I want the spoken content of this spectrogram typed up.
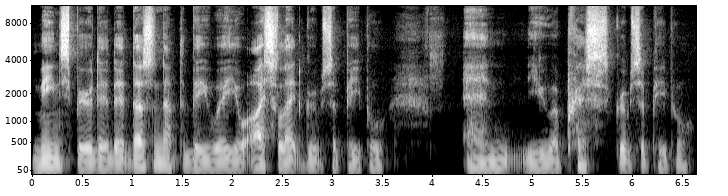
mean spirited. It doesn't have to be where you isolate groups of people and you oppress groups of people.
